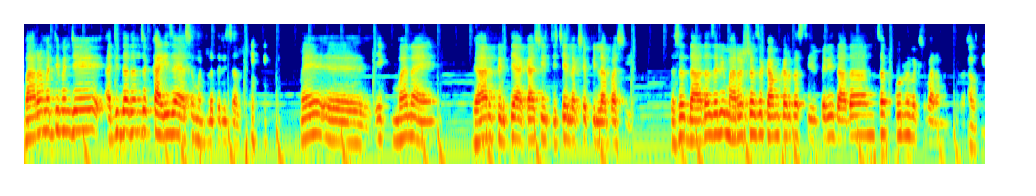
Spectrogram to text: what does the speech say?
बारामती म्हणजे अजितदादांचं काळीज आहे असं म्हटलं तरी चालतं. म्हणजे एक मन आहे घार फिरते आकाशी तिचे लक्ष पिल्लापाशी तसं दादा जरी महाराष्ट्राचं काम करत असतील तरी दादांचं पूर्ण लक्ष बारामतीवर. ओके.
